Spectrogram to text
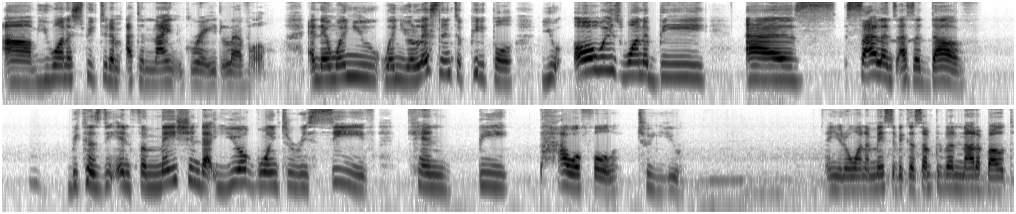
um, you want to speak to them at a ninth grade level. And then when you, when you're listening to people, you always want to be as silent as a dove because the information that you're going to receive can be powerful to you. And you don't want to miss it because some people are not about,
